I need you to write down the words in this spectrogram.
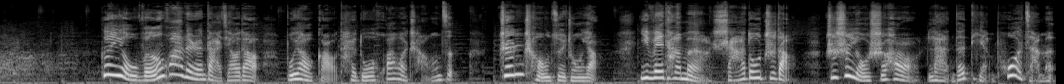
跟有文化的人打交道，不要搞太多花花肠子，真诚最重要，因为他们啊啥都知道，只是有时候懒得点破咱们。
